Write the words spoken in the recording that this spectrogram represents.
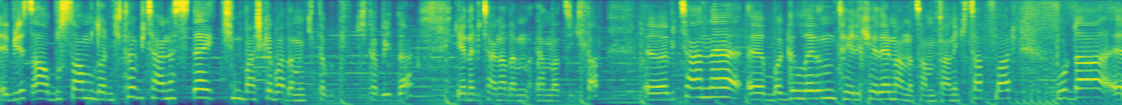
E, birisi Albus Dumbledore'un kitabı. Bir tanesi de kim başka bir adamın kitabı, kitabıydı. Yine bir tane adamın anlattığı kitap. E, bir tane e, Buggle'ların tehlikelerini anlatan bir tane kitap var. Burada e,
